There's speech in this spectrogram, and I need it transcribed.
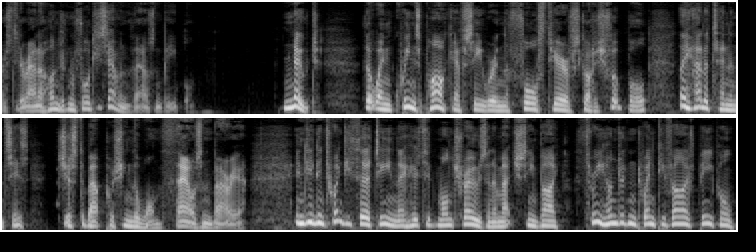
hosted around 147,000 people. Note that when Queen's Park FC were in the fourth tier of Scottish football, they had attendances just about pushing the 1,000 barrier. Indeed, in 2013, they hosted Montrose in a match seen by 325 people.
